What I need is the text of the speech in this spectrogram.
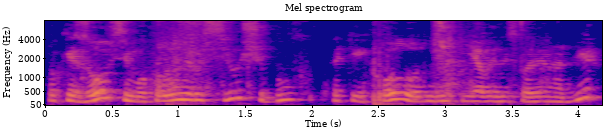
поки зовсім охолоне розсіл, щоб був такий холодний. Я винесла його на двір.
